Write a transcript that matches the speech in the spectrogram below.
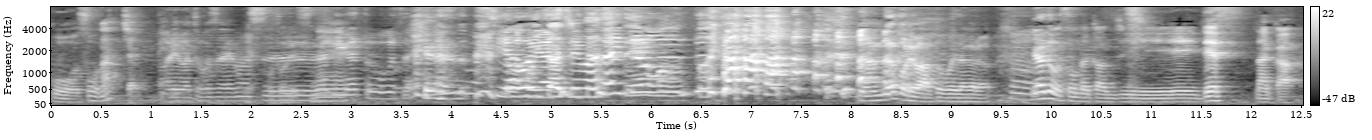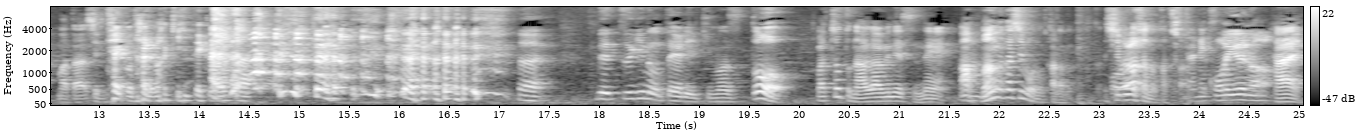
こうそうなっちゃうっていう。ありがとうございます。ことですね。ありがとうございます。ち やどういほやたしまいただいして本当に。なんだこれはと思いながら、うん。いやでもそんな感じです。なんかまた知りたいことあれば聞いてくださいはい。で次のお便りいきますと、まあ、ちょっと長めですね。あ、うん。漫画家志望のからの志望者の方。だねこういうの。はい。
